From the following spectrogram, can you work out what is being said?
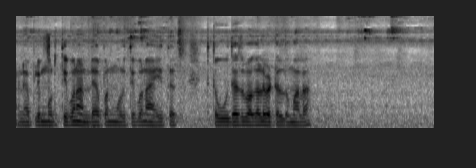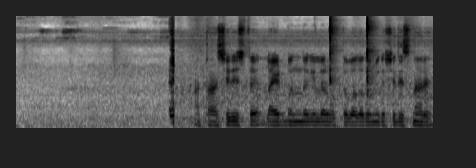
आणि आपली मूर्ती पण आणली आपण. मूर्ती पण आहे इथंच. तिथं उद्याच बघायला भेटेल तुम्हाला. आता अशी दिसते लाइट बंद केल्यावर फक्त बघा तुम्ही कशी दिसणार आहे.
